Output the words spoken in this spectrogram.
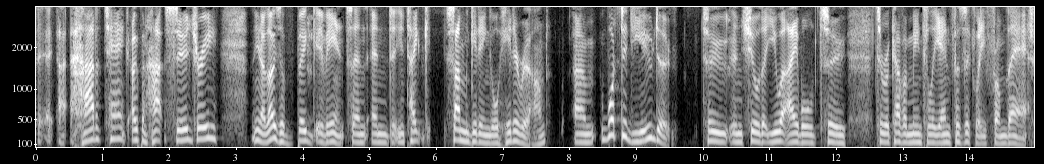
a heart attack, open heart surgery. You know, those are big events, and, and you take some getting your head around. Um, what did you do to ensure that you were able to to recover mentally and physically from that?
